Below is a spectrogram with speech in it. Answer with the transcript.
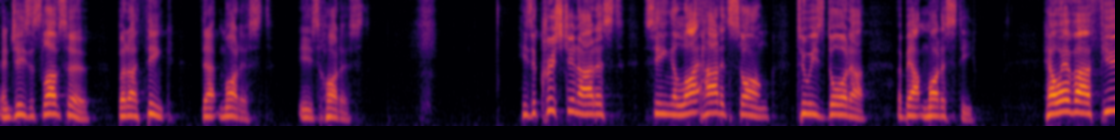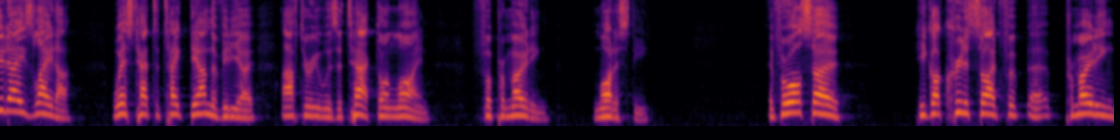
and Jesus loves her, but I think that modest is hottest. He's a Christian artist singing a light-hearted song to his daughter about modesty. However, a few days later, West had to take down the video after he was attacked online for promoting modesty. And for also, he got criticized for uh, promoting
